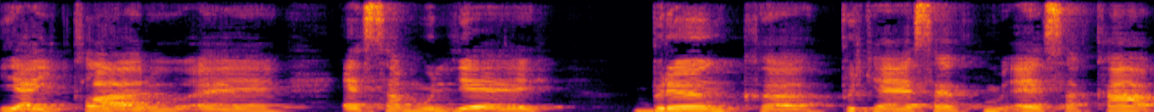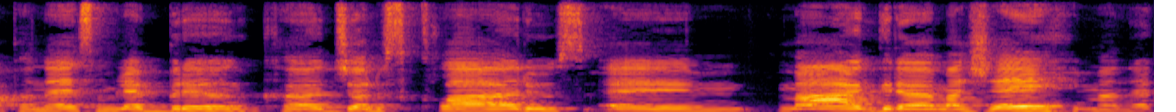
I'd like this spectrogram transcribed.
E aí, claro, é, essa mulher branca, porque é essa, essa capa, né? Essa mulher branca, de olhos claros, é, magra, magérrima, né?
